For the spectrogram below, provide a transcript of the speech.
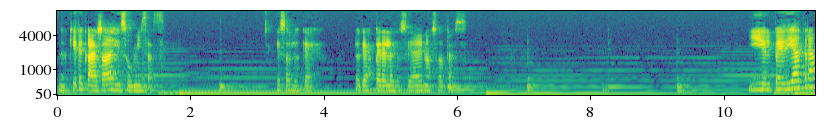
nos quiere calladas y sumisas. Eso es lo que lo que espera la sociedad de nosotras. ¿Y el pediatra?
